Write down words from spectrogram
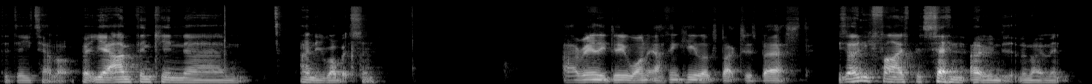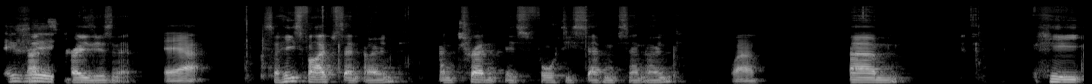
the detail up, but yeah, I'm thinking um, Andy Robertson. I really do want it. I think he looks back to his best. He's only five percent owned at the moment. Is That's he? crazy, isn't it? Yeah. So he's five percent owned, and Trent is forty-seven percent owned. Wow. Um, he,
